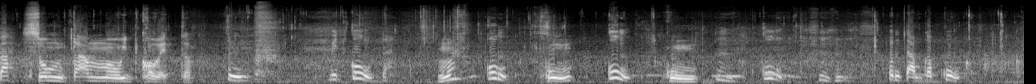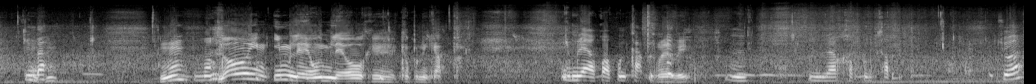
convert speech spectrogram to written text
บ้า Somtam with crevette. วิดกุ้งจ้ะ Hmm? กุ้ง Kung. กุ้ง Kung. กุ้งต้มตำกับกุ้ง กินปะ Hmm? No, im, im leo, im leo che capone cap. อิ่มแล้วขอบคุณครับ Eh oui. อิ่มแล้วขอบคุณครับชัวร์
